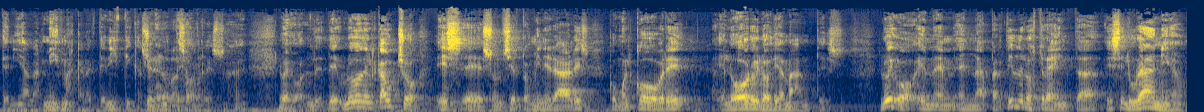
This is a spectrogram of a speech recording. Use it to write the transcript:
tenía las mismas características, son peores. ¿eh? Luego, luego del caucho es, eh, son ciertos minerales como el cobre, el oro y los diamantes. Luego, en, a partir de los 30, es el uranio.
